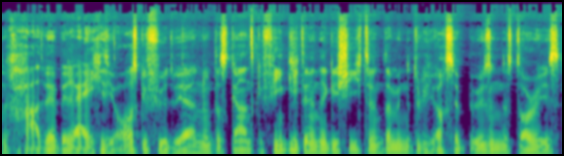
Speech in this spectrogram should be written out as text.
Hardware-Bereiche, die ausgeführt werden und das ganz gefinkelte in der Geschichte und damit natürlich auch sehr böse in der Story ist,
